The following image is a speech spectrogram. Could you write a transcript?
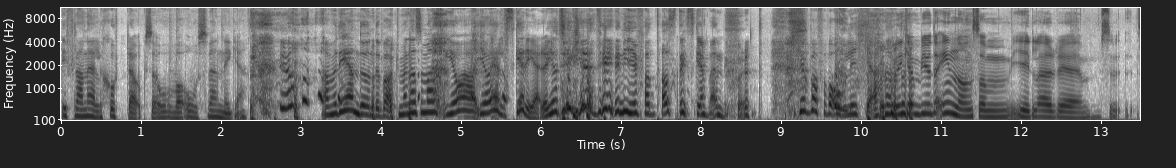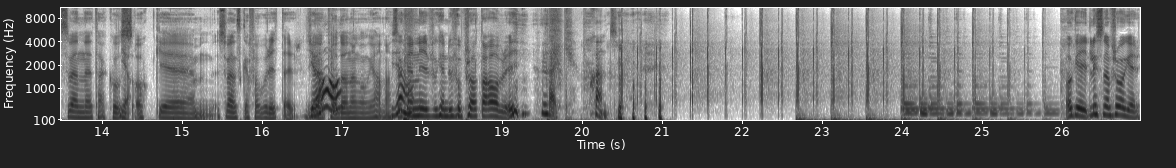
I flanellskjorta också och vara osvenniga. Ja. men det är ändå underbart. Men alltså man, jag, jag älskar er. Jag tycker att det är, ni är fantastiska människor. Kan bara få vara olika. Vi kan bjuda in någon som gillar eh, Svenne tacos Ja. och eh, svenska favoriter Ja. podden någon gång Johanna. Så Ja. kan, ni, kan du få prata av dig. Tack, skönt. Okej, lyssna frågor.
